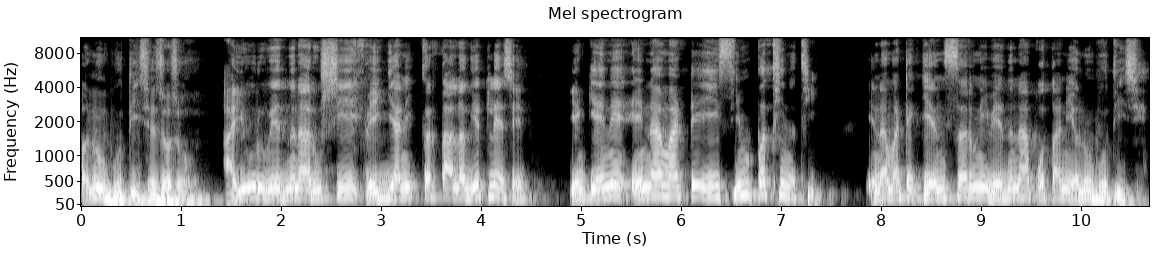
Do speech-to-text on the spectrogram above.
અનુભૂતિ છે, જોજો. આયુર્વેદના ઋષિ વૈજ્ઞાનિક કરતા અલગ એટલે છે, કેમ કે એને એના માટે એ સિમ્પથી નથી. એના માટે કેન્સરની વેદના પોતાની અનુભૂતિ છે.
